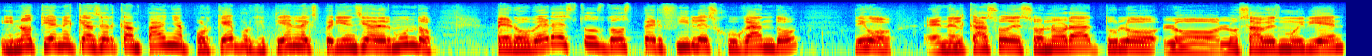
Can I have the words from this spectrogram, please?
y no tiene que hacer campaña. ¿Por qué? Porque tiene la experiencia del mundo. Pero ver a estos dos perfiles jugando, digo, en el caso de Sonora, tú lo, lo, sabes muy bien,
